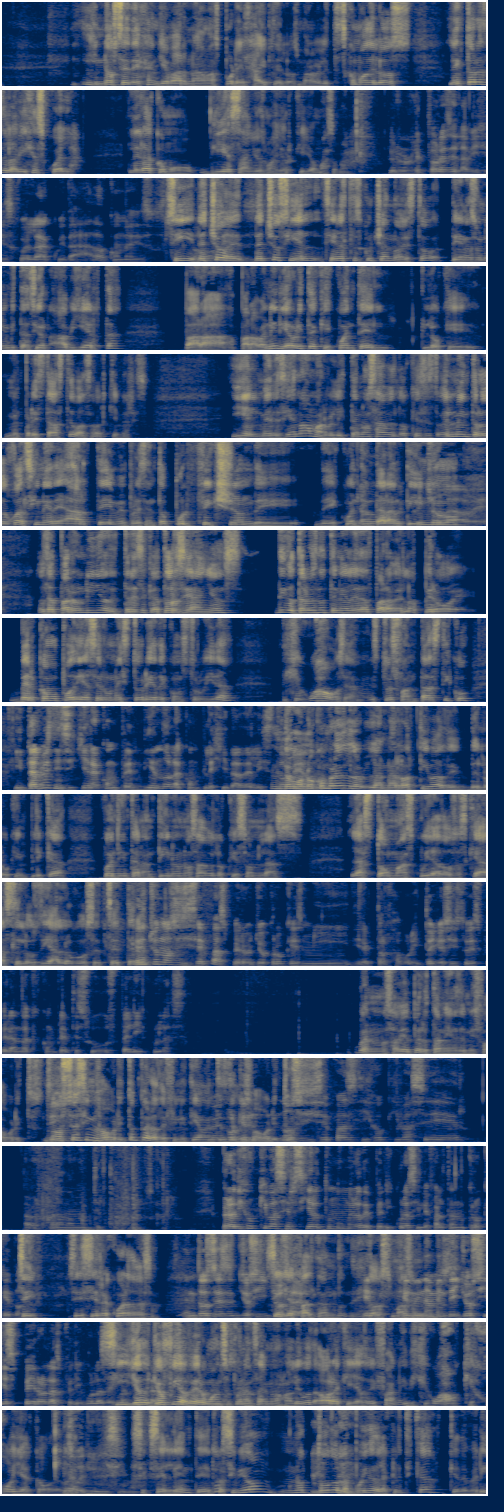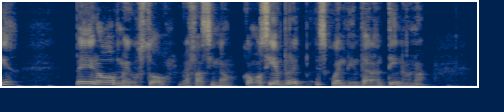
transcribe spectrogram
y no se dejan llevar nada más por el hype de los Marvelitas, como de los lectores de la vieja escuela. Él era como 10 años mayor que yo, más o menos. Pero los lectores de la vieja escuela, cuidado con esos. Sí, de hecho, eh, de hecho si él, si él está escuchando esto, tienes una invitación abierta para, para venir. Y ahorita que cuente el- lo que me prestaste, vas a ver quién eres. Y él me decía, no, Marvelita, no sabes lo que es esto. Él me introdujo al cine de arte, me presentó Pulp Fiction de, de Quentin Tarantino. O sea, para un niño de 13, 14 años, digo, tal vez no tenía la edad para verla, pero ver cómo podía ser una historia deconstruida, dije, wow, o sea, esto es fantástico. Y tal vez ni siquiera comprendiendo la complejidad de la historia. No, no comprendes la narrativa de, de lo que implica Quentin Tarantino, no sabes lo que son las, las tomas cuidadosas que hace, los diálogos, De etcétera. hecho, no sé si sepas, pero yo creo que es mi director favorito. Yo sí estoy esperando a que complete sus películas. Bueno, no sabía, pero también es de mis favoritos. Sí. No sé si mi favorito, pero definitivamente es de mis favoritos. no sé si sepas, dijo que iba a ser. A ver, para no mentirte. Pero dijo que iba a ser cierto número de películas y le faltan, creo que dos. Sí, sí, sí recuerdo eso. Entonces, yo sí. Sí, le sea, faltan dos más o Genuinamente, menos. yo sí espero las películas de Sí, Quentin yo, yo fui a ver Once Upon a. Time in Hollywood, ahora que ya soy fan, y dije, wow, qué joya acabo de Es ver. buenísima. Es excelente. Recibió no todo el apoyo de la crítica que debería, pero me gustó, me fascinó. Como siempre, es Quentin Tarantino, ¿no?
